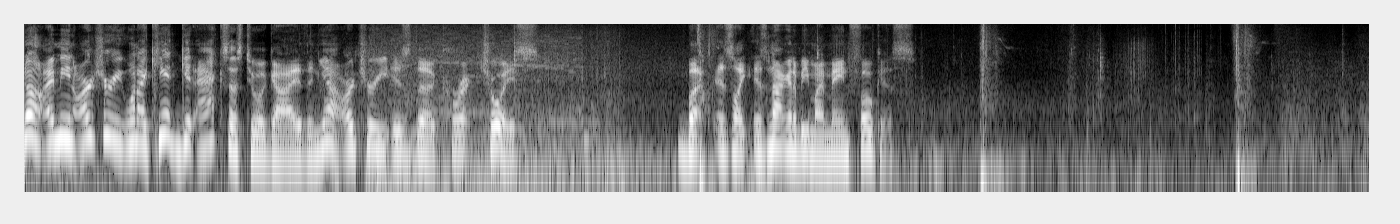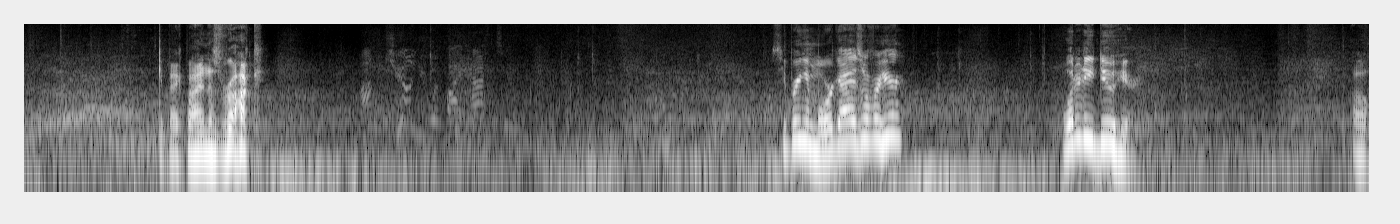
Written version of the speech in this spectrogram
No, I mean archery. When I can't get access to a guy, then yeah, archery is the correct choice. But it's like it's not going to be my main focus. Get back behind this rock. Is he bringing more guys over here? What did he do here? Oh.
